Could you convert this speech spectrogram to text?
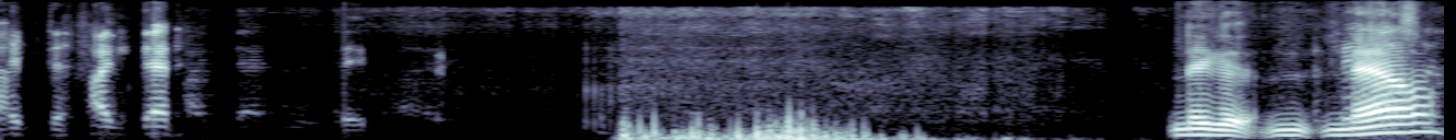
I, I, that, Nigga, now,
